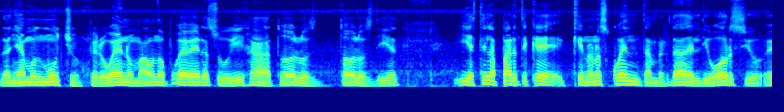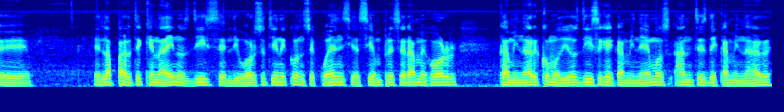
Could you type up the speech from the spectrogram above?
dañamos mucho, pero bueno, Mao no puede ver a su hija todos los, todos los días. Y esta es la parte que, que no nos cuentan, ¿verdad? El divorcio. Eh, es la parte que nadie nos dice. El divorcio tiene consecuencias. Siempre será mejor caminar como Dios dice que caminemos antes de caminar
